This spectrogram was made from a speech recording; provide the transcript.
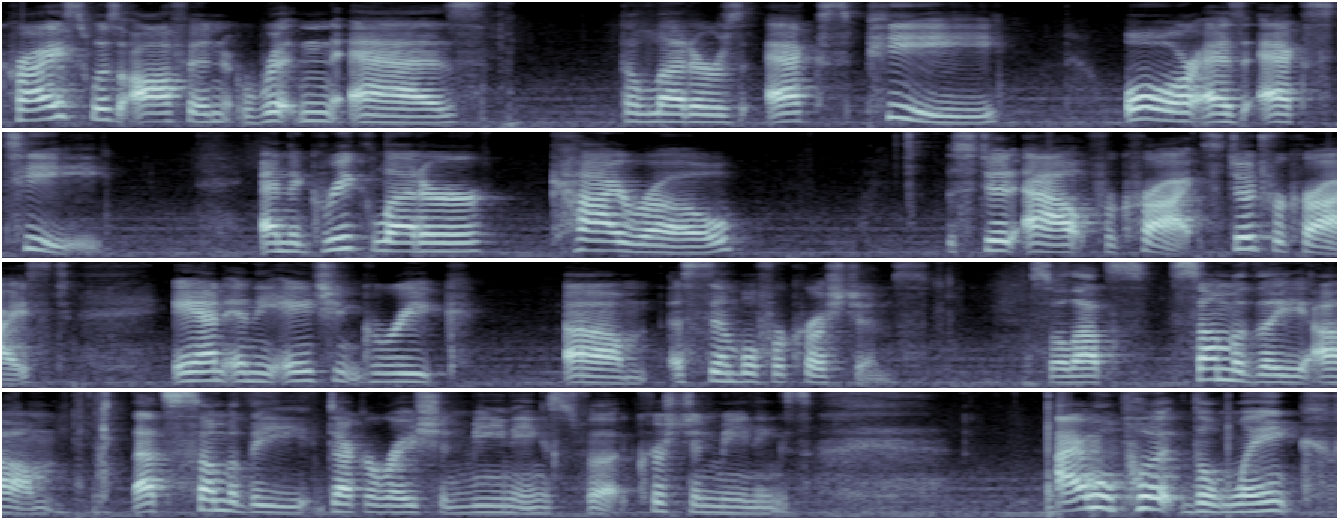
Christ was often written as the letters XP or as XT. And the Greek letter Chi-Rho stood out for Christ, stood for Christ, and in the ancient Greek, um, a symbol for Christians. So that's some of the um, that's some of the decoration meanings for Christian meanings. I will put the link.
